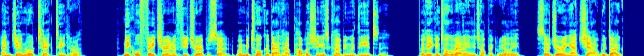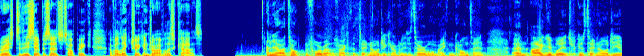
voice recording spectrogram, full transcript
and General Tech Tinkerer. Nick will feature in a future episode when we talk about how publishing is coping with the internet. But he can talk about any topic really. So during our chat, we digress to this episode's topic of electric and driverless cars. And you know, I talked before about the fact that technology companies are terrible at making content, and arguably it's because technology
